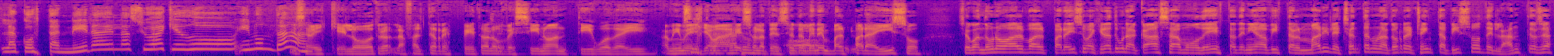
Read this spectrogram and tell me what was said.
la costanera de la ciudad quedó Y inundada. sabéis que lo otro, la falta de respeto a los vecinos antiguos de ahí. A mí me Sí, llama claro. eso la atención Oh, también en Valparaíso. O sea, cuando uno va al Valparaíso, imagínate una casa modesta, tenía vista al mar y le chantan una torre de 30 pisos delante. O sea,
